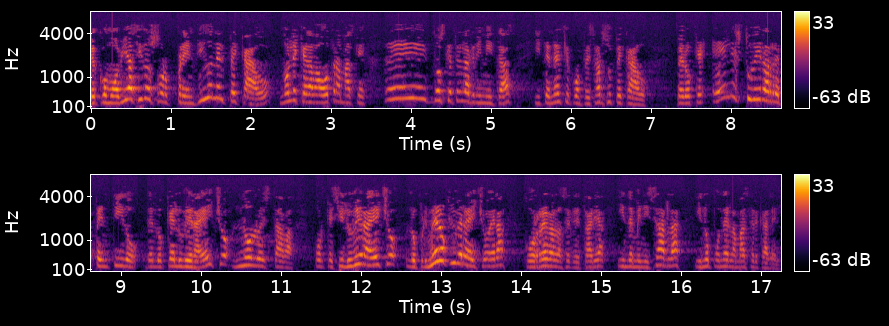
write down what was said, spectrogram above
Que como había sido sorprendido en el pecado, no le quedaba otra más que dos que tres lagrimitas y tener que confesar su pecado. Pero que él estuviera arrepentido de lo que él hubiera hecho, no lo estaba. Porque si lo hubiera hecho, lo primero que hubiera hecho era correr a la secretaria, indemnizarla y no ponerla más cerca de él.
